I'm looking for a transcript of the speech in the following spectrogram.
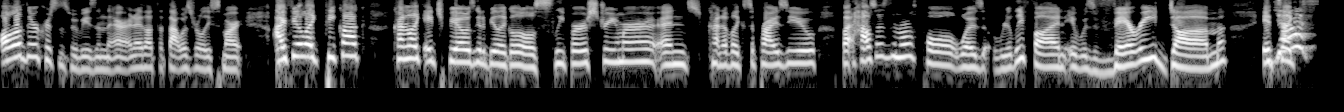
all of their christmas movies in there and i thought that that was really smart. I feel like peacock kind of like hbo is going to be like a little sleeper streamer and kind of like surprise you but houses of the north pole was really fun. It was very dumb. It's like Yes!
